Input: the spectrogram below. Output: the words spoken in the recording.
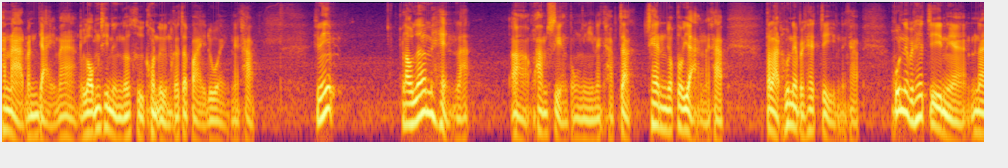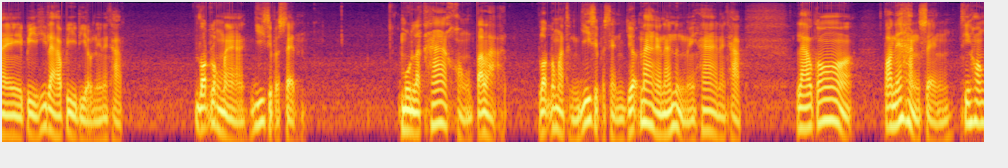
ขนาดมันใหญ่มาก ล้มที่หนึ่งก็คือคนอื่นก็จะไปด้วยนะครับ ทีนี้เราเริ่มเห็นละความเสี่ยงตรงนี้นะครับ จากเช่นยกตัวอย่างนะครับ ตลาดหุ้นในประเทศจีนนะครับ หุ้นในประเทศจีนเนี่ยในปีที่แล้วปีเดียวนี้นะครับ ลดลงมา 20%มูลค่าของตลาดลดลงมาถึง 20%เยอะมากเลยนะ1ใน 5 นะครับ แล้วก็ตอนนี้ห่างเสงที่ฮ่อง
